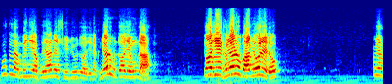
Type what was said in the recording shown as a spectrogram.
ကိုသလမင်းကြီးကဘုရားနဲ့ရွှေမျိုးတော်ခြင်းနဲ့ခင်ဗျားတို့တော်ခြင်းဘူးလားတော်ခြင်းခင်ဗျားတို့ဗာမျိုးတွေတို့ခင်ဗျာ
